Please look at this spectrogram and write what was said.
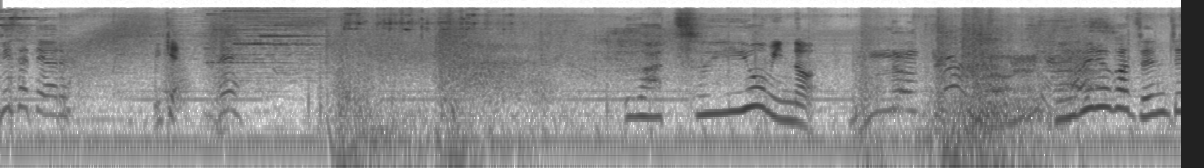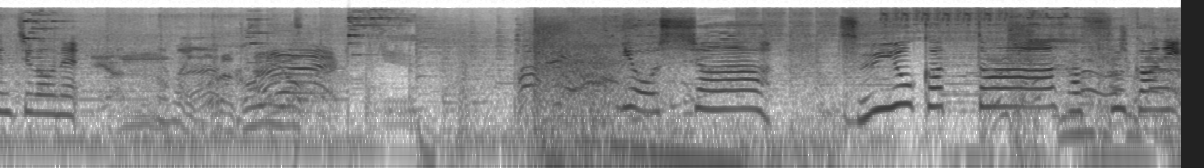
見せてやるいけ。うわ強いみんな。レベルが全然違うね。よよっしゃー。強かったさすがに。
